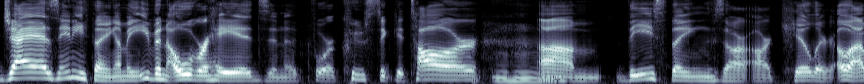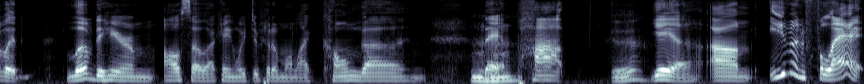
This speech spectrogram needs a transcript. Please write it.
jazz, anything. I mean, even overheads and a, for acoustic guitar. Mm-hmm. Um, these things are are killer. Oh, I would love to hear them. Also, I can't wait to put them on like conga and Mm-hmm. that pop. Yeah. Yeah. Um, even flat,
